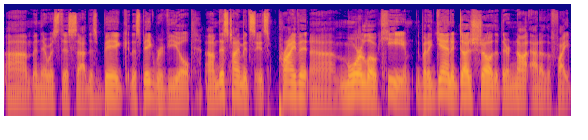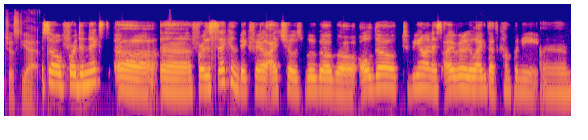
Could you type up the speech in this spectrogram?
and there was this. Uh, this big this big reveal. Um, this time it's it's private, uh, more low key, but again, it does show that they're not out of the fight just yet. So for the next uh, uh for the second big fail, I chose Blue Gogo. Although to be honest, I really like that company, um,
